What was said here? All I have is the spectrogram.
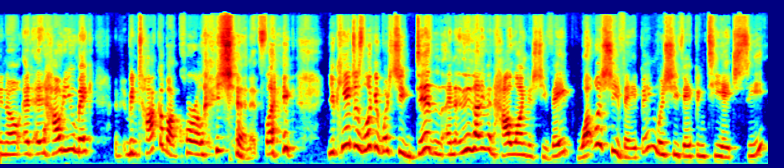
you know and, and how do you make i mean talk about correlation it's like you can't just look at what she did and, and not even how long did she vape what was she vaping was she vaping thc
